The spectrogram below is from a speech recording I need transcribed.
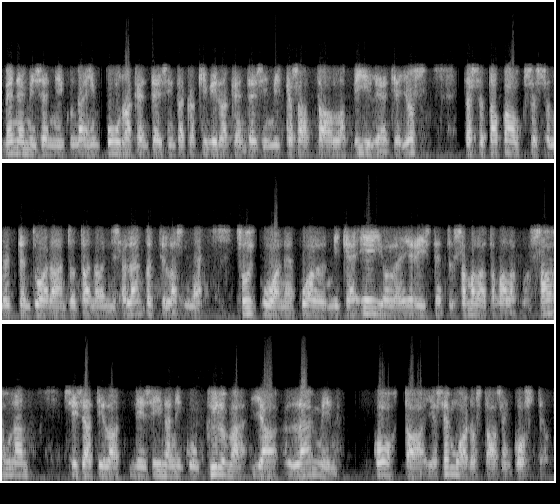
menemisen niin kuin näihin puurakenteisiin tai kivirakenteisiin, mitkä saattaa olla viileät. Ja jos tässä tapauksessa nyt tuodaan tota, noin, niin se lämpötila sinne suihkuhuoneen puolelle, mikä ei ole eristetty samalla tavalla kuin saunan sisätilat, niin siinä niin kuin kylmä ja lämmin kohtaa ja se muodostaa sen kosteuden.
